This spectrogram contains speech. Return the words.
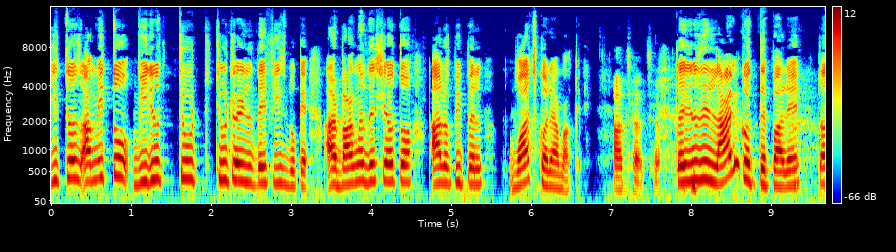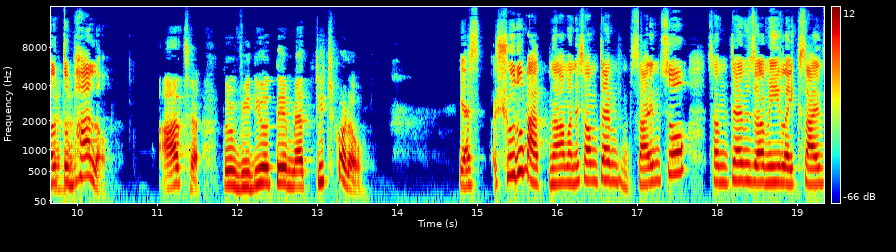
বিকজ আমি তো ভিডিও টিউটোরিয়াল দেই ফেসবুকে আর বাংলাদেশেও তো আরও পিপল ওয়াচ করে আমাকে। আচ্ছা আচ্ছা। তাই যদি লার্ন করতে পারে তাহলে তো হ্যাঁ। ভালো। আচ্ছা তুমি ভিডিওতে ম্যাথ টিচ করাও? ইয়াস শুধু ম্যাথ না মানে সামটাইমস সায়েন্সও সামটাইমস আমি লাইক সায়েন্স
